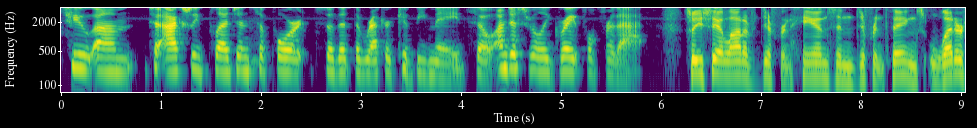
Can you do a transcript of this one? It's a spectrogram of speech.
to um, to actually pledge and support so that the record could be made. So I'm just really grateful for that. So you see a lot of different hands and different things. What are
